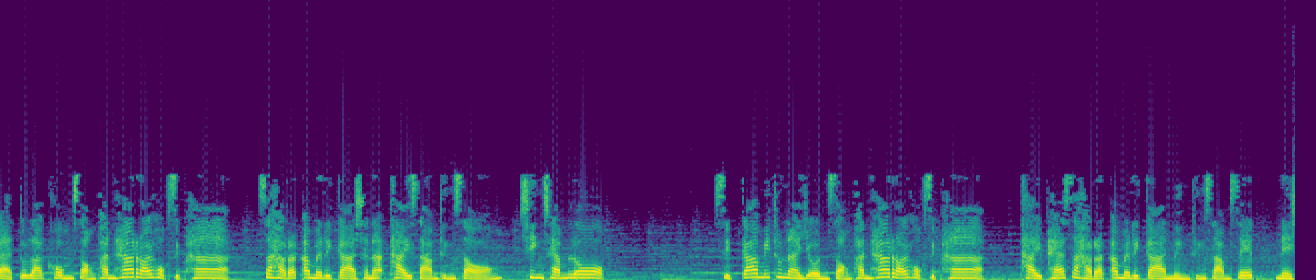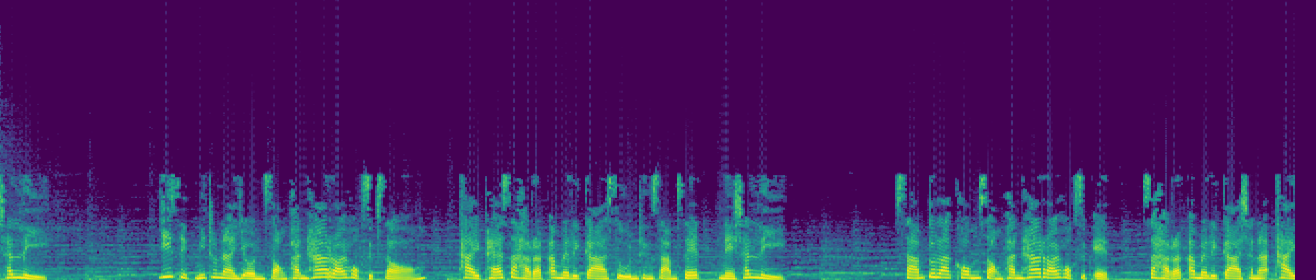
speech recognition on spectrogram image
8 ตุลาคม 2565 สหรัฐอเมริกาชนะไทย 3-2 ชิงแชมป์โลก 19 มิถุนายน 2565 ไทยแพ้สหรัฐอเมริกา 1-3 เซต เนชั่นลีก 20 มิถุนายน 2562 ไทยแพ้สหรัฐอเมริกา 0-3 เซต เนชั่นลีก 3 ตุลาคม 2561 สหรัฐอเมริกาชนะไทย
